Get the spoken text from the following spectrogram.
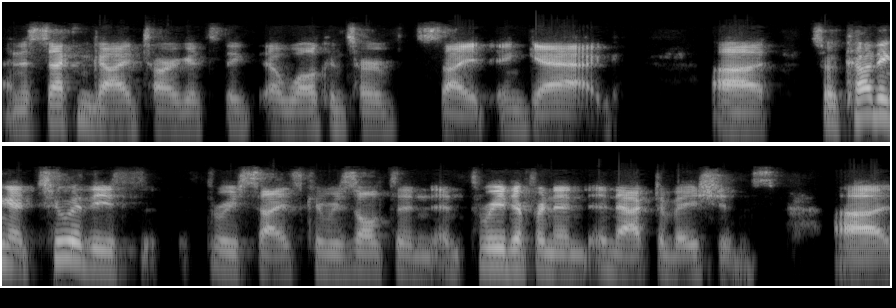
and a second guide targets the a well-conserved site in GAG. Uh, so cutting at two of these three sites can result in, in three different in, inactivations, uh,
